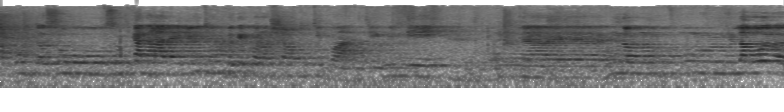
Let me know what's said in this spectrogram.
appunto su, sul canale YouTube che conosciamo tutti quanti, quindi un, eh, un, un lavoro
